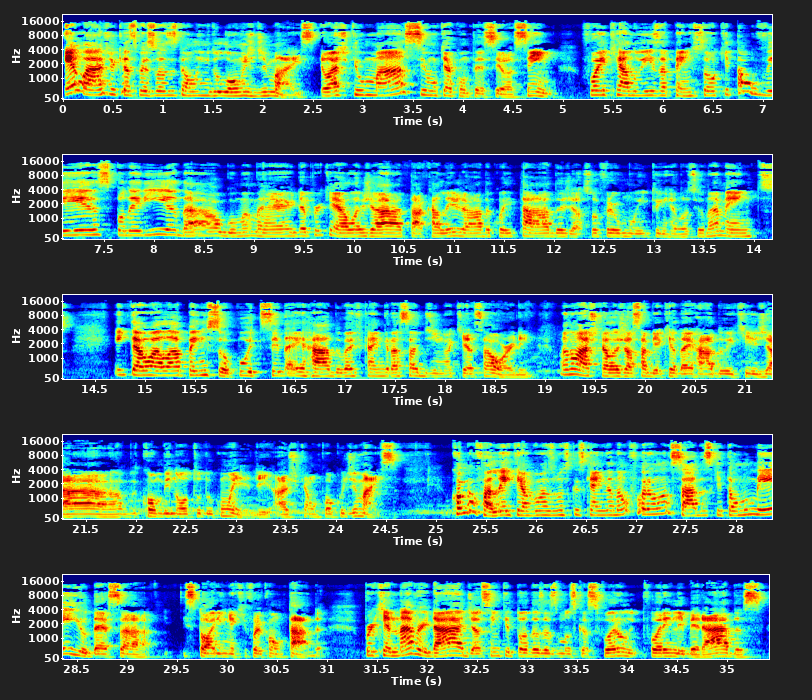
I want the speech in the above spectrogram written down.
Eu acho que as pessoas estão indo longe demais. Eu acho que o máximo que aconteceu assim foi que a Luísa pensou que talvez poderia dar alguma merda, porque ela já tá calejada, coitada, já sofreu muito em relacionamentos. Então ela pensou, putz, se der errado vai ficar engraçadinho aqui essa ordem. Mas não acho que ela já sabia que ia dar errado e que já combinou tudo com ele. Acho que é um pouco demais. Como eu falei, tem algumas músicas que ainda não foram lançadas que estão no meio dessa historinha que foi contada. Porque, na verdade, assim que todas as músicas foram, forem liberadas,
